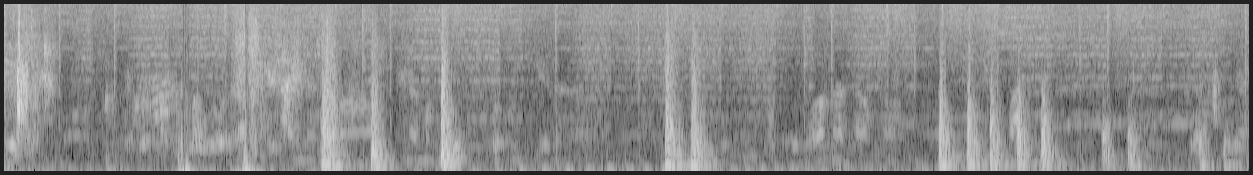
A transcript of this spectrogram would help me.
Cái này là nó là bằng điện còn bên kia là bộ kỹ thuật của nó là làm bằng sắt, cái này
